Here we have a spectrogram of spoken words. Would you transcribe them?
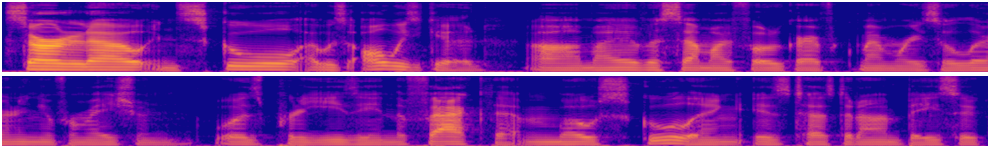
started out in school, I was always good. Um, I have a semi photographic memory, so learning information was pretty easy. And the fact that most schooling is tested on basic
